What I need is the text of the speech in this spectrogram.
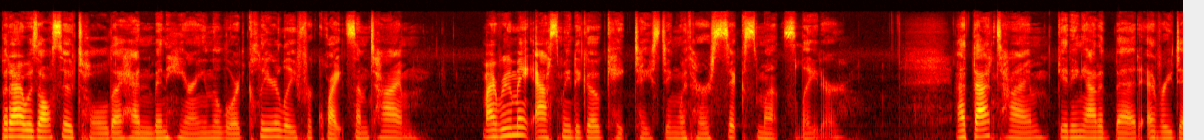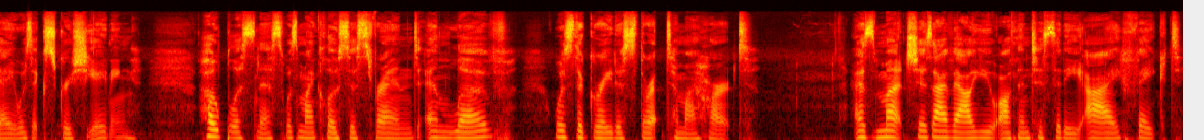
but I was also told I hadn't been hearing the Lord clearly for quite some time. My roommate asked me to go cake tasting with her six months later. At that time, getting out of bed every day was excruciating. Hopelessness was my closest friend, and love was the greatest threat to my heart. As much as I value authenticity, I faked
